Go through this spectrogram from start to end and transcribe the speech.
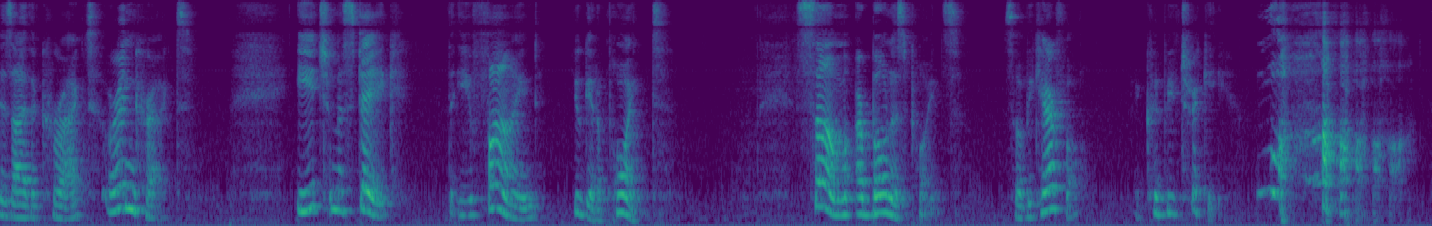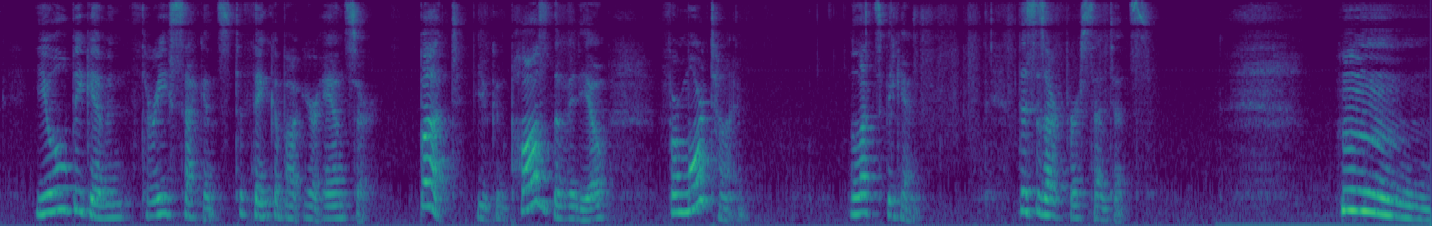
is either correct or incorrect. Each mistake that you find, you get a point. Some are bonus points, so be careful. It could be tricky. you will be given three seconds to think about your answer, but you can pause the video for more time. Let's begin. This is our first sentence. Hmm,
